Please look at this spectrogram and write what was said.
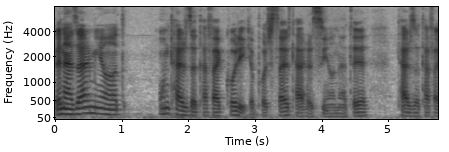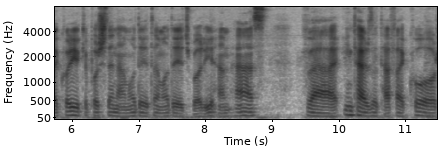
به نظر میاد اون طرز تفکری که پشت سر طرح سیانته طرز تفکری که پشت نماد اعتماد اجباری هم هست و این طرز تفکر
